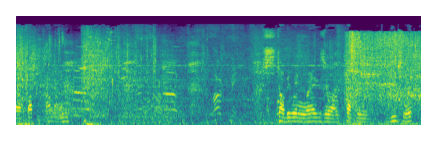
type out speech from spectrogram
Oh, fucking come on. Mark me. Stubby little legs are like fucking useless.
